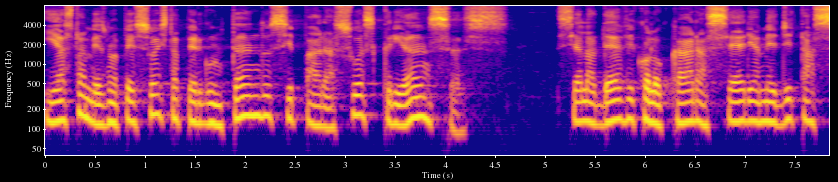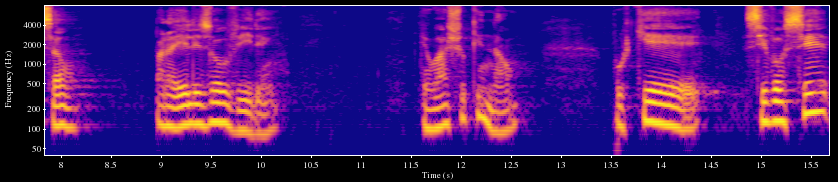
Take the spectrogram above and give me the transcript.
E esta mesma pessoa está perguntando se para as suas crianças se ela deve colocar a séria meditação para eles ouvirem. Eu acho que não. Porque se você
